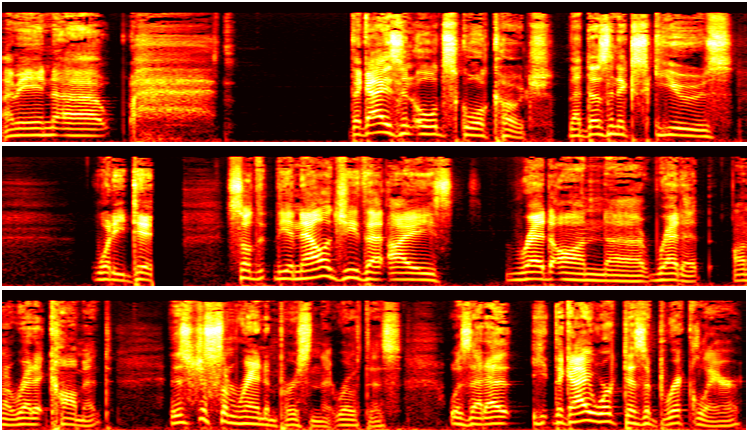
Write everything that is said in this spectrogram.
I mean, uh, the is an old school coach. That doesn't excuse what he did. So the, the analogy that I read on uh, Reddit on a Reddit comment. This is just some random person that wrote this. Was that uh, he, the guy worked as a bricklayer,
